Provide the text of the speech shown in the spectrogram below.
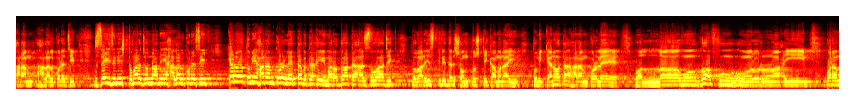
হারাম, হালাল করেছি। যেই জিনিস তোমার জন্য আমি হালাল করেছি, কেন তুমি হারাম করলে? আজওয়াজিক। তোমার স্ত্রীদের সন্তুষ্টি কামনাই তুমি কেন তা হারাম করলে? পরম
